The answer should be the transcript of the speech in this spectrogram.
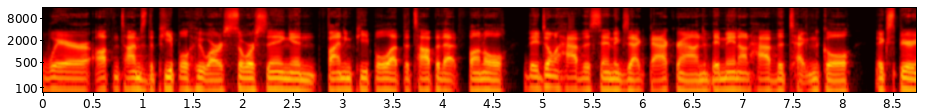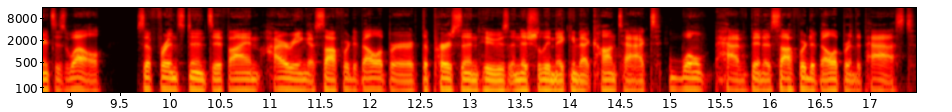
where oftentimes the people who are sourcing and finding people at the top of that funnel, they don't have the same exact background. They may not have the technical experience as well. So, for instance, if I'm hiring a software developer, the person who's initially making that contact won't have been a software developer in the past,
